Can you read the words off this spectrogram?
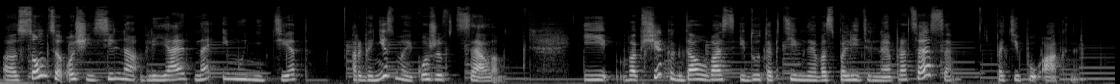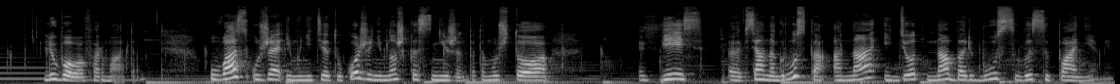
А, солнце очень сильно влияет на иммунитет организма и кожи в целом. И вообще, когда у вас идут активные воспалительные процессы по типу акне, любого формата, у вас уже иммунитет у кожи немножко снижен, потому что весь э, вся нагрузка, она идет на борьбу с высыпаниями.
